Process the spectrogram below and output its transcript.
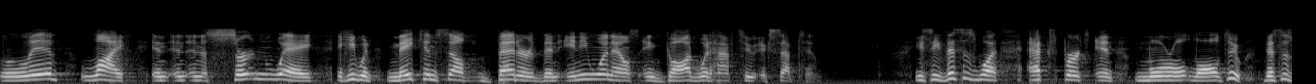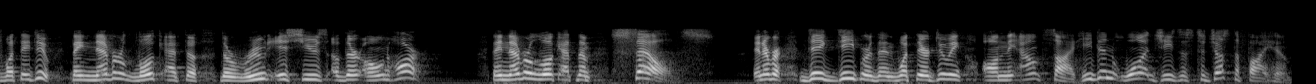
lived life in, in, in, a certain way, he would make himself better than anyone else and God would have to accept him. You see, this is what experts in moral law do. This is what they do. They never look at the, the root issues of their own heart. They never look at themselves. They never dig deeper than what they're doing on the outside. He didn't want Jesus to justify him.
